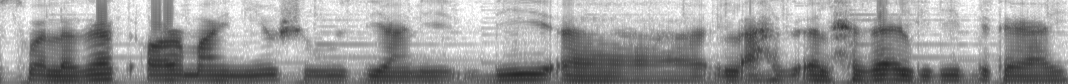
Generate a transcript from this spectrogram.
those ولا that are my new shoes يعني دي آه الحذاء الجديد بتاعي.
